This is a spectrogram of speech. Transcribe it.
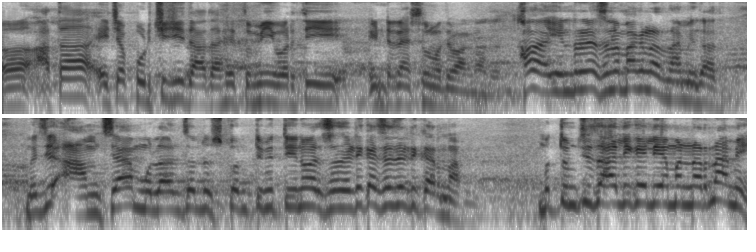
आता याच्या पुढची जी दाद आहे तुम्ही वरती इंटरनॅशनलमध्ये मागणार आहात. हा इंटरनॅशनल मागणार ना आम्ही दाद. म्हणजे आमच्या मुलांचं नुसकून तुम्ही तीन वर्षासाठी कशासाठी करणार? मग तुमची झाली गेली आहे म्हणणार ना आम्ही.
